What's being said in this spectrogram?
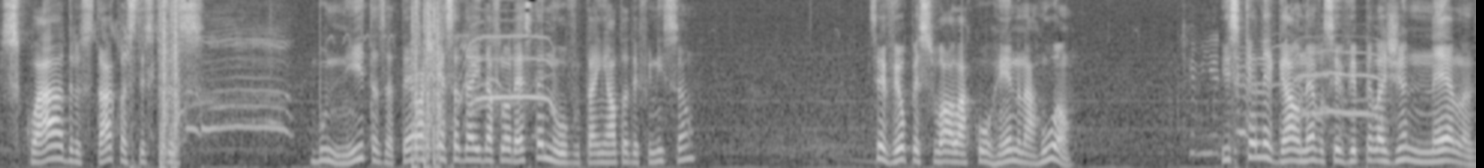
Os quadros, tá? Com as texturas bonitas até. Eu acho que essa daí da floresta é novo, tá em alta definição. Você vê o pessoal lá correndo na rua, ó. Isso que é legal, né? Você vê pela janela.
